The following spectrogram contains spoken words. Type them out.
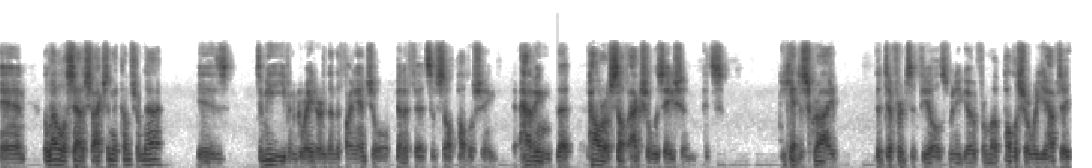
And the level of satisfaction that comes from that is, to me, even greater than the financial benefits of self publishing. Having that power of self actualization, it's you can't describe the difference it feels when you go from a publisher where you have to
